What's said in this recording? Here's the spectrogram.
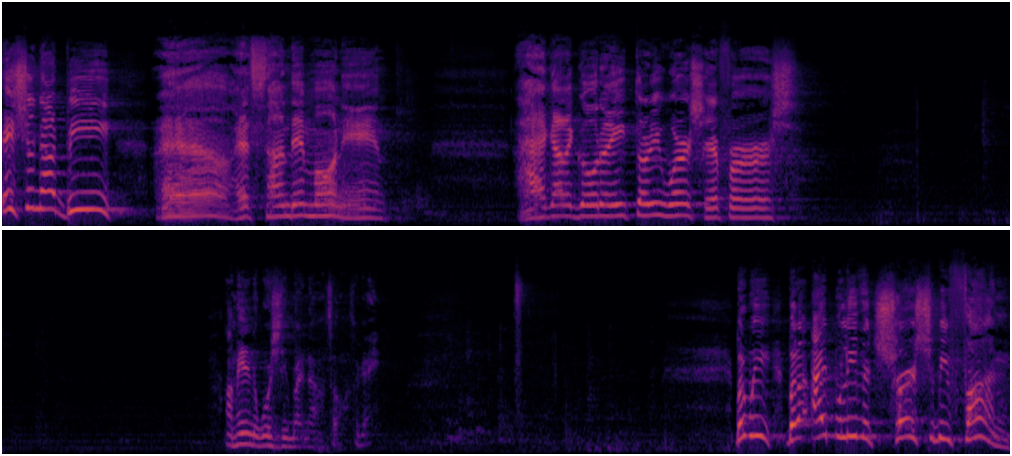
It should not be well, it's Sunday morning. I got to go to 8:30 worship first. I'm hitting the worship team right now, so it's okay. But we, but I believe the church should be fun.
